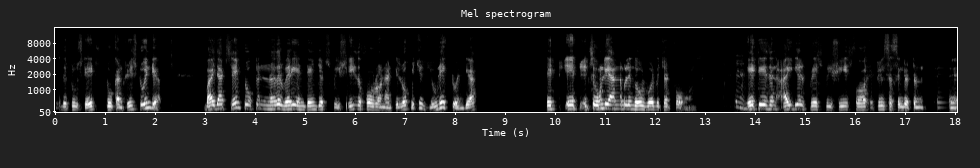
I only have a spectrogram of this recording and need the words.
the two states, two countries to India. By that same token, another very endangered species, the four-horned antelope, which is unique to India. It, it, it's the only animal in the whole world which had four horns. Mm. It is an ideal prey species for at least a singleton uh,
